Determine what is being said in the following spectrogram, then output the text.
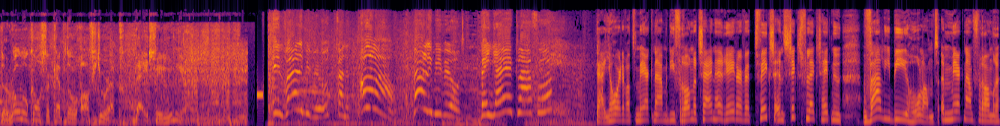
de rollercoaster capital of Europe, bij het Veluwemeer. World kan het allemaal. Walibi World, ben jij er klaar voor? Ja, je hoorde wat merknamen die veranderd zijn. Hè. Werd Twix en Six Flags heet nu Walibi Holland. Een merknaam veranderen.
